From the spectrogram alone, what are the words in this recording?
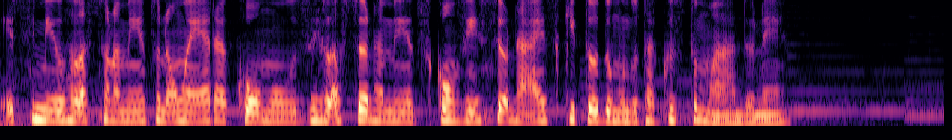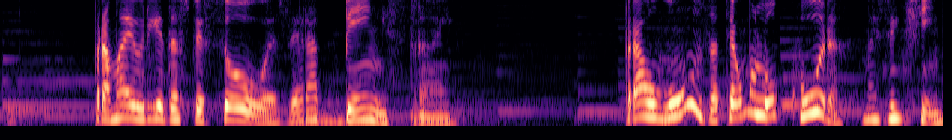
esse meu relacionamento não era como os relacionamentos convencionais que todo mundo está acostumado, né? Para a maioria das pessoas era bem estranho. Para alguns, até uma loucura, mas enfim.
